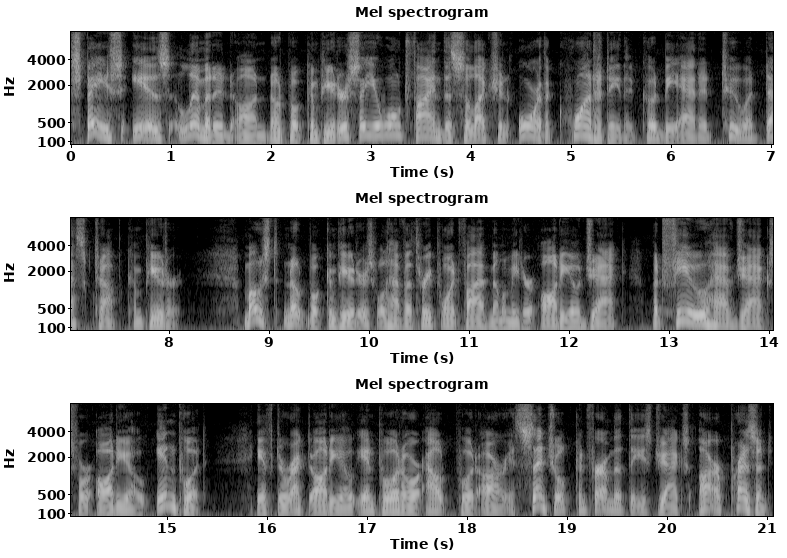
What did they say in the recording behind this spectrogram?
Space is limited on notebook computers, so you won't find the selection or the quantity that could be added to a desktop computer. Most notebook computers will have a 3.5mm audio jack, but few have jacks for audio input. If direct audio input or output are essential, confirm that these jacks are present.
